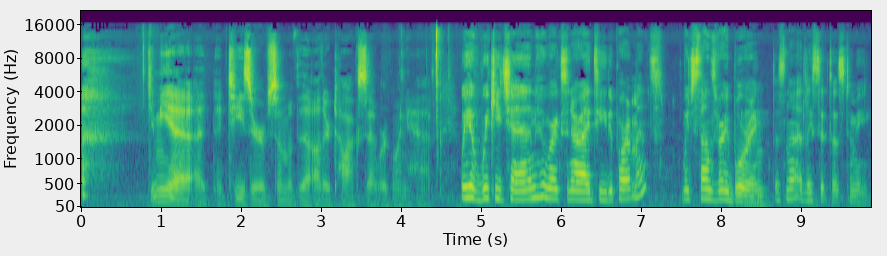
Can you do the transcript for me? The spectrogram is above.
Give me a, a, a, teaser of some of the other talks that we're going to have. We have Wiki Chen, who works in our IT department, which sounds very boring, mm. doesn't it? At least it does to me.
